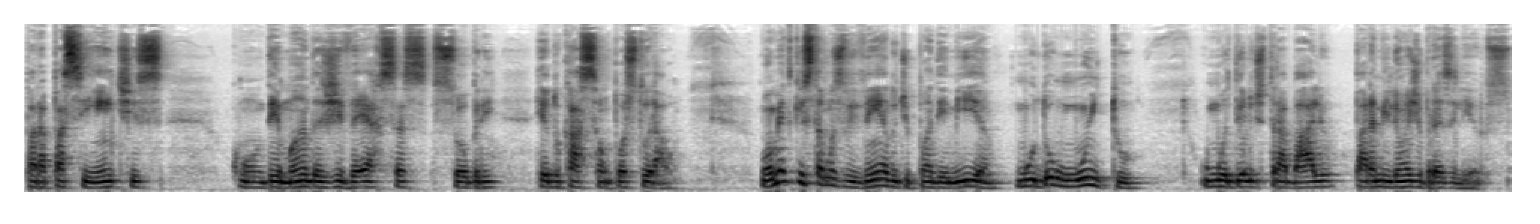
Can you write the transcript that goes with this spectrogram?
para pacientes com demandas diversas sobre reeducação postural. O momento que estamos vivendo de pandemia mudou muito o modelo de trabalho para milhões de brasileiros.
